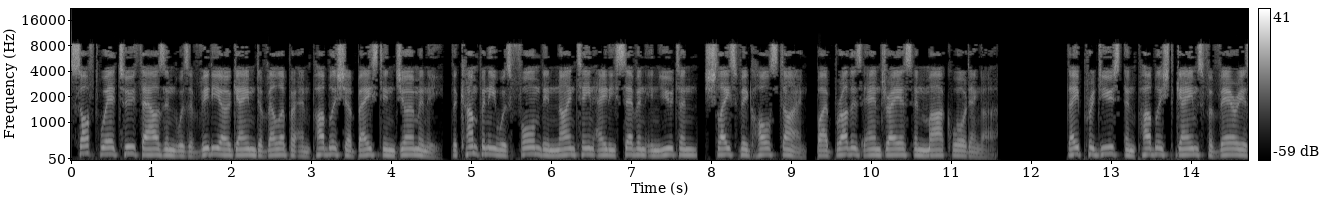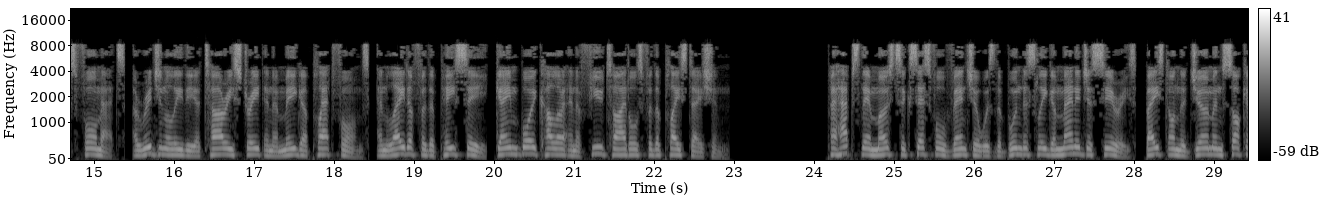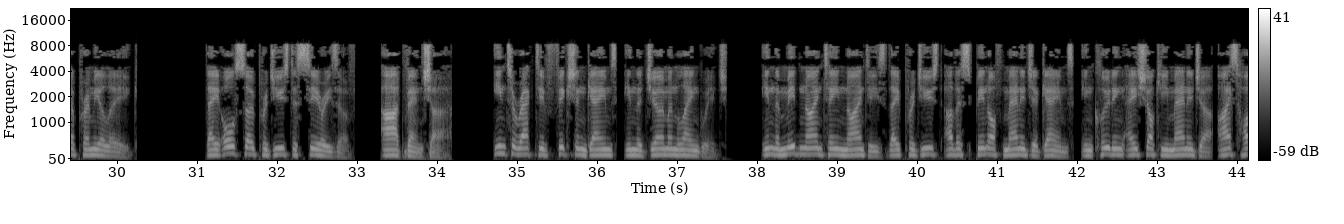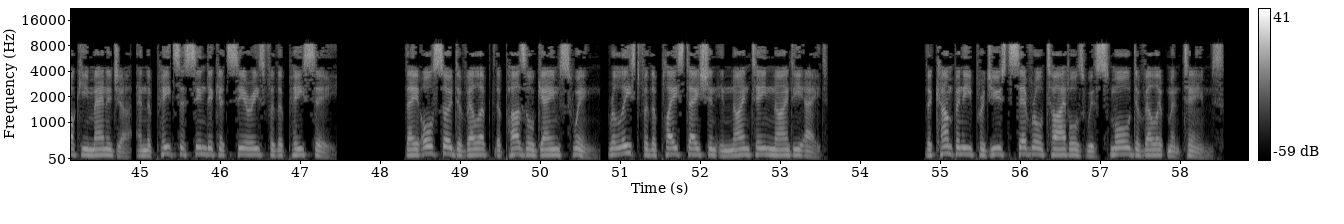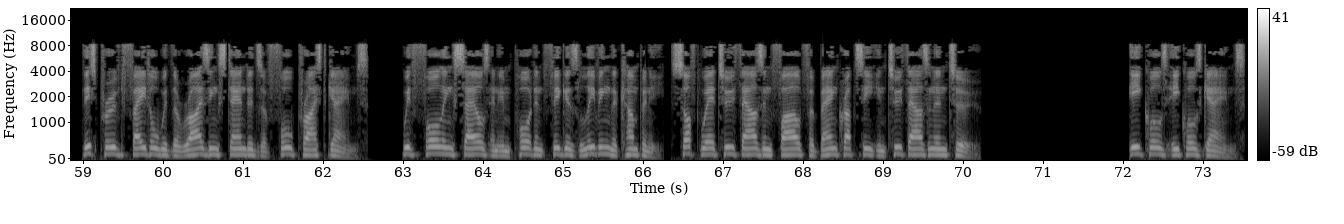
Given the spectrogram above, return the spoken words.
Software 2000 was a video game developer and publisher based in Germany. The company was formed in 1987 in Eutin, Schleswig-Holstein, by brothers Andreas and Mark Wardenger. They produced and published games for various formats, originally the Atari ST and Amiga platforms, and later for the PC, Game Boy Color and a few titles for the PlayStation. Perhaps their most successful venture was the Bundesliga Manager series, based on the German Soccer Premier League. They also produced a series of «Artventure» interactive fiction games, in the German language. In the mid-1990s they produced other spin-off manager games, including Eishockey Manager, Ice Hockey Manager and the Pizza Syndicate series for the PC. They also developed the puzzle game Swing, released for the PlayStation in 1998. The company produced several titles with small development teams. This proved fatal with the rising standards of full-priced games. With falling sales and important figures leaving the company, Software 2000 filed for bankruptcy in 2002. Games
